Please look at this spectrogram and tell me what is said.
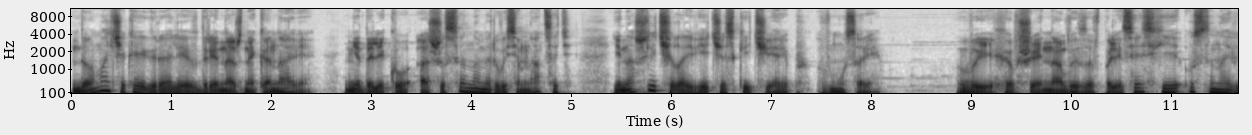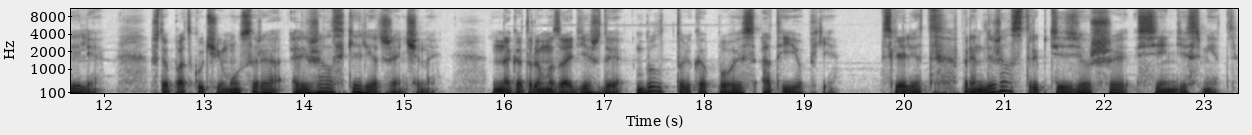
Два мальчика играли в дренажной канаве недалеко от шоссе номер 18 и нашли человеческий череп в мусоре. Выехавшие на вызов полицейские установили, что под кучей мусора лежал скелет женщины, на котором из одежды был только пояс от юбки. Скелет принадлежал стриптизерше Синди Смит.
